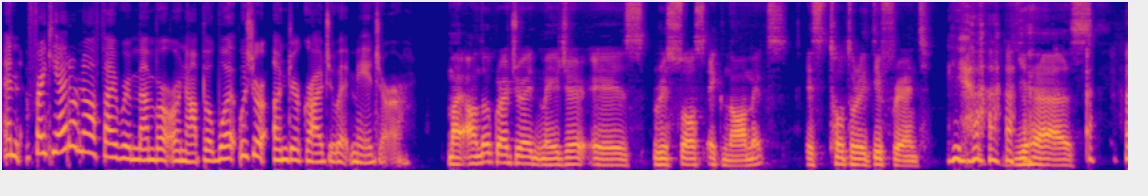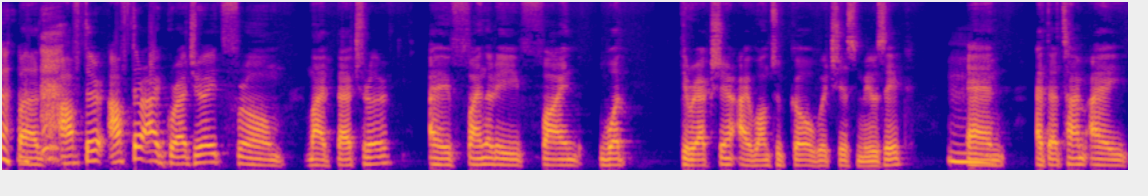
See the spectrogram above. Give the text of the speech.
And frankie i don't know if i remember or not but what was your undergraduate major? My undergraduate major is resource economics. It's totally different. Yeah. Yes. But after after i graduate from my bachelor I finally find what direction I want to go, which is music. Mm. And at that time, I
